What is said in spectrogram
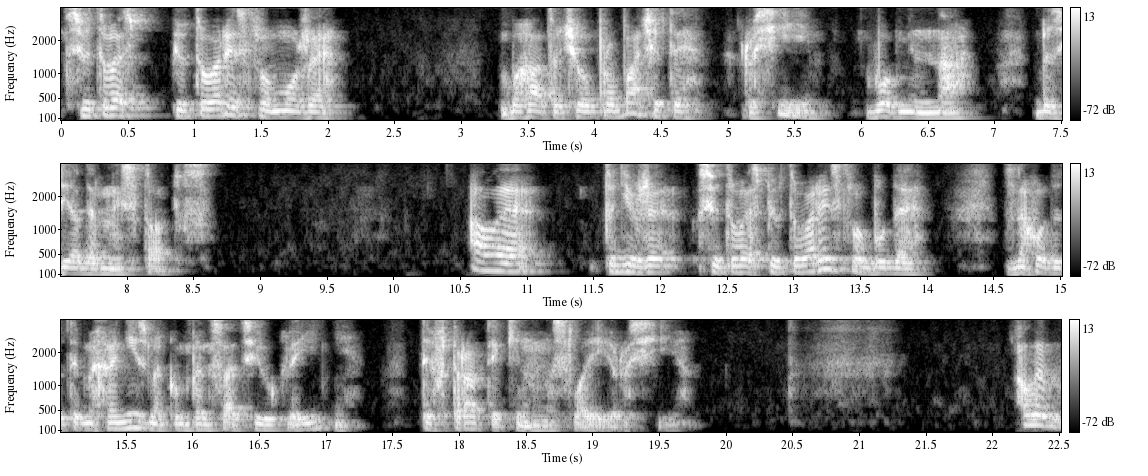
світове співтовариство може багато чого пробачити Росії в обмін на без'ядерний статус. Але тоді вже світове співтовариство буде знаходити механізми компенсації Україні тих втрат, які нанесла її Росія. Але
